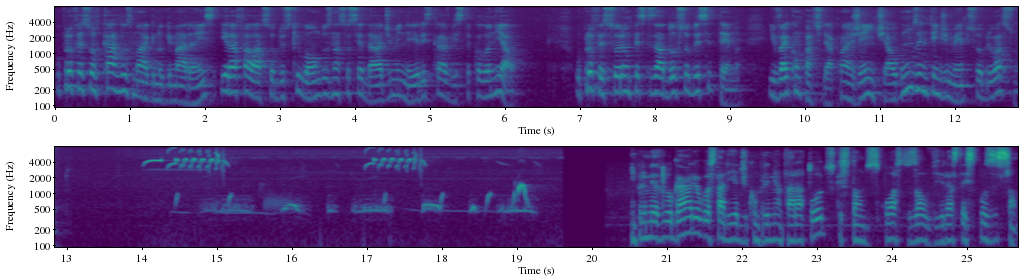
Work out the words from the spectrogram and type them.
o professor Carlos Magno Guimarães irá falar sobre os quilombos na sociedade mineira escravista colonial. O professor é um pesquisador sobre esse tema e vai compartilhar com a gente alguns entendimentos sobre o assunto. Em primeiro lugar, eu gostaria de cumprimentar a todos que estão dispostos a ouvir esta exposição.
